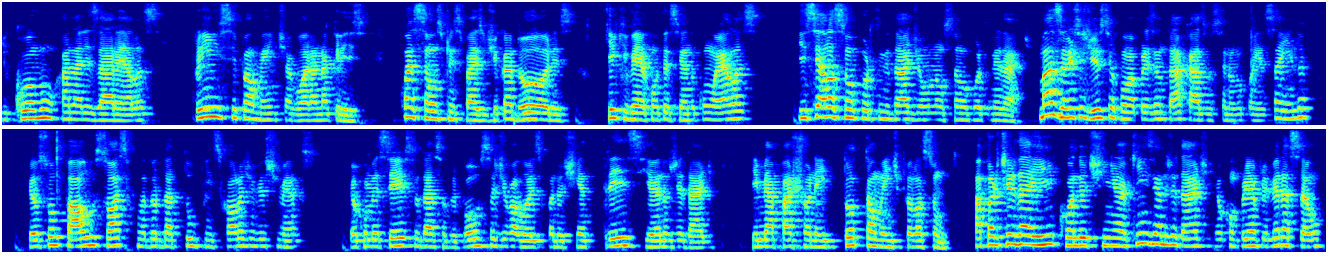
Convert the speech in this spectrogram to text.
e como analisar elas, principalmente agora na crise. Quais são os principais indicadores, o que, que vem acontecendo com elas e se elas são oportunidade ou não são oportunidade. Mas antes disso, eu vou me apresentar, caso você não me conheça ainda. Eu sou o Paulo, sócio fundador da Tupin Escola de Investimentos. Eu comecei a estudar sobre bolsa de valores quando eu tinha 13 anos de idade e me apaixonei totalmente pelo assunto. A partir daí, quando eu tinha 15 anos de idade, eu comprei a primeira ação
